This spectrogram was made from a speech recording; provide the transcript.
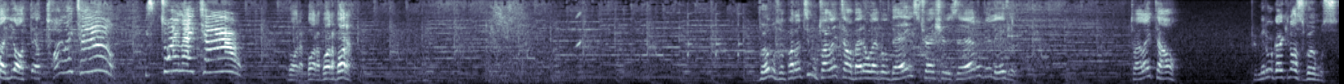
Mundo ali, ó. É Twilight Town! It's Twilight Town! Bora, bora, bora, bora! Vamos, vamos parar de cima. Twilight Town, Battle Level 10, Thrasher 0, beleza. Twilight Town. Primeiro lugar que nós vamos.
